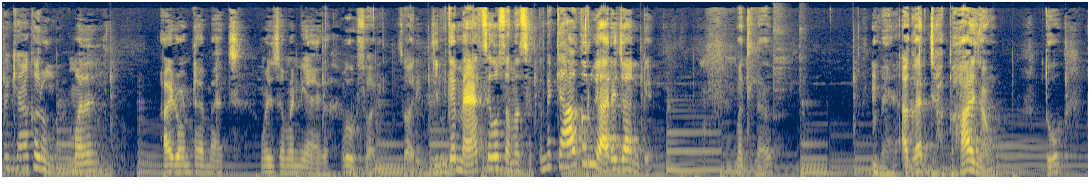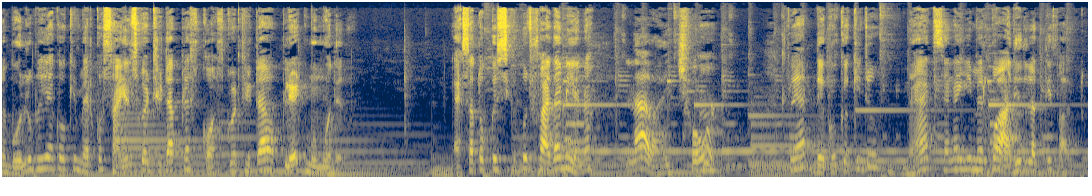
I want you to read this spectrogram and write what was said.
मैं क्या करूँगा? Manan I don't have maths मुझे समझ नहीं आएगा। ओ सॉरी सॉरी जिनके मैथ्स है वो समझ सकते मैं क्या करूँ यार जान के? मतलब मैं अगर बाहर जाऊँ तो मैं बोलूँ भैया को कि मेरे को sine square theta plus cos square theta plate momo दे दो। ऐसा तो किसी को कुछ फ़ायदा नहीं है ना? ना भाई छोड़। तो यार देखो क्योंकि जो मैथ्स है ना ये मेरे को आधी तो लगती फालतू।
